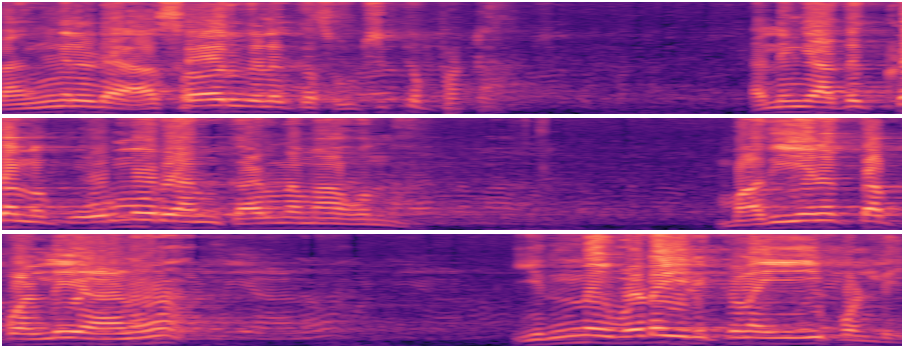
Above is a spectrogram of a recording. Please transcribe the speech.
തങ്ങളുടെ അസാറുകളൊക്കെ സൂക്ഷിക്കപ്പെട്ട അല്ലെങ്കിൽ അതൊക്കെ നമുക്ക് ഓർമ്മ വരാൻ കാരണമാകുന്ന മദീനത്തെ പള്ളിയാണ് ഇന്ന് ഇവിടെ ഇരിക്കണ ഈ പള്ളി.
